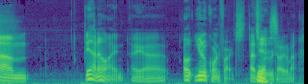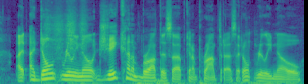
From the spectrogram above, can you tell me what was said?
um, yeah, no, I, I, uh, oh, unicorn farts. That's what we were talking about. I, I don't really know. Jake kind of brought this up, kind of prompted us. I don't really know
